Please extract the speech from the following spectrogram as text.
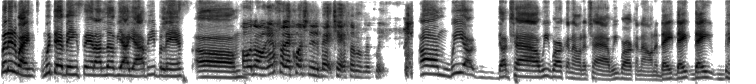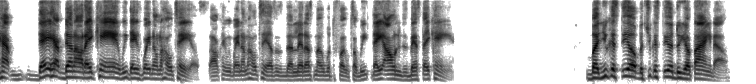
But anyway, with that being said, I love y'all. Y'all be blessed. Um, Hold on, answer that question in the back chat for me real quick. Um, we are the child. We working on the child. We working on it. They they they have they have done all they can. We they waiting on the hotels. Okay, we waiting on the hotels to let us know what the fuck. So we they own it as best they can. But you can still, but you can still do your thing though.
